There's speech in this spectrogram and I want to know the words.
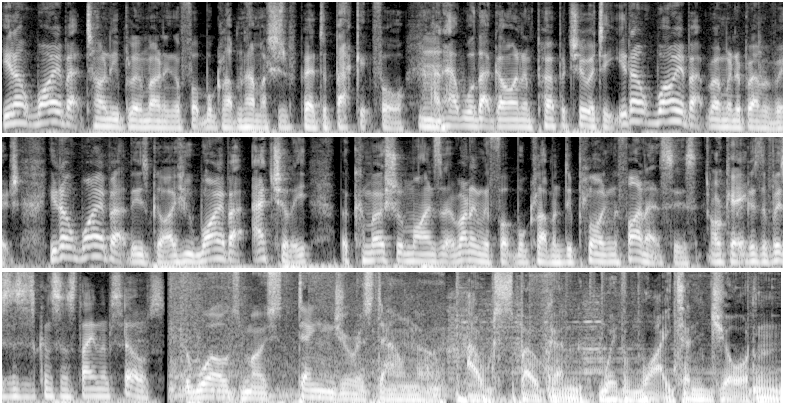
you don't worry about Tony Bloom owning a football club and how much he's prepared to back it for, hmm. and how will that go on in perpetuity. You don't worry about Roman Abramovich, you don't worry about these guys, you worry about actually the commercial minds that are running the football club and deploying the finances. Okay. Because the businesses can sustain themselves. The world's most dangerous download. Outspoken with White and Jordan.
